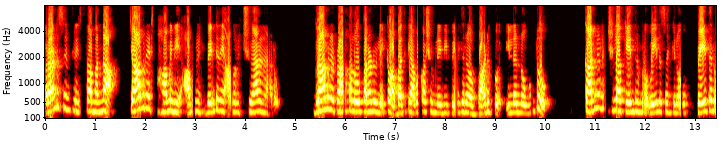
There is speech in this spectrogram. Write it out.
రెండు సెంట్లు ఇస్తామన్న కేబినెట్ హామీని అమలు వెంటనే అమలు చేయాలన్నారు. గ్రామీణ ప్రాంతాల్లో పనులు లేక బతికే అవకాశం లేని పేదల బాడుకు ఇళ్ళలో ఉంటూ కర్నూలు జిల్లా కేంద్రంలో వేల సంఖ్యలో పేదలు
